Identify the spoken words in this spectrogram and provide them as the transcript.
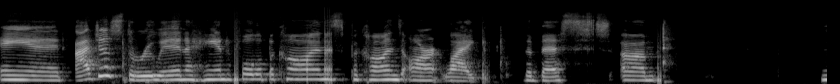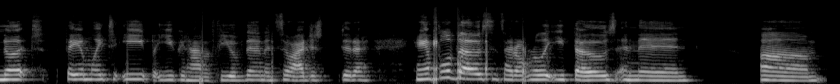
and i just threw in a handful of pecans pecans aren't like the best um nut family to eat but you can have a few of them and so i just did a handful of those since I don't really eat those. And then um,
